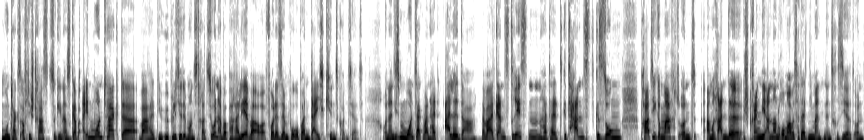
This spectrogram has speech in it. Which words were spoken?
montags auf die Straße zu gehen. Also es gab einen Montag, da war halt die übliche Demonstration, aber parallel war vor der Sempo-Oper ein Deichkind-Konzert. Und an diesem Montag waren halt alle da. Da war halt ganz Dresden, hat halt getanzt, gesungen, Party gemacht und am Rande sprangen die anderen rum, aber es hat halt niemanden interessiert. Und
